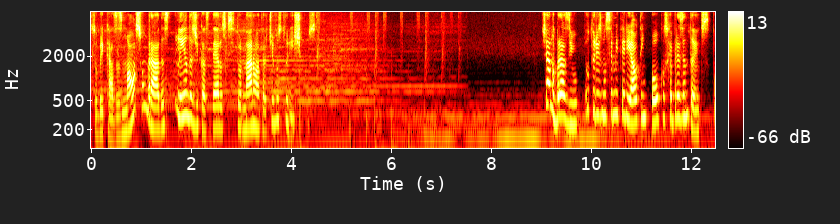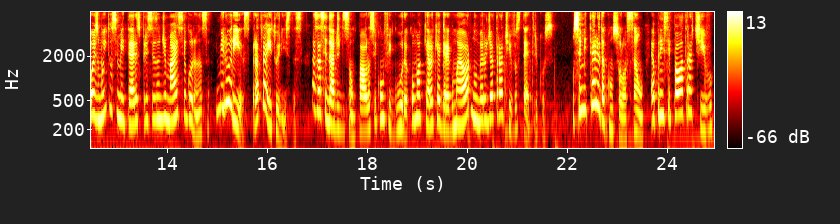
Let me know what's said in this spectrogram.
sobre casas mal assombradas e lendas de castelos que se tornaram atrativos turísticos. Já no Brasil, o turismo cemiterial tem poucos representantes, pois muitos cemitérios precisam de mais segurança e melhorias para atrair turistas. Mas a cidade de São Paulo se configura como aquela que agrega o maior número de atrativos tétricos. O Cemitério da Consolação é o principal atrativo,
